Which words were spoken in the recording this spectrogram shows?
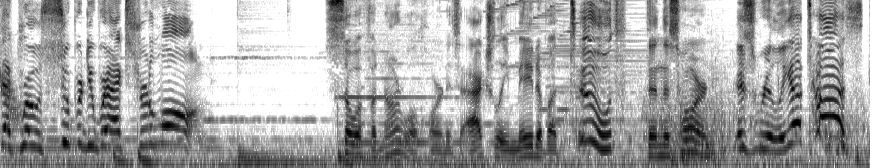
that grows super duper extra long. So if a narwhal horn is actually made of a tooth, then this horn is really a tusk!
